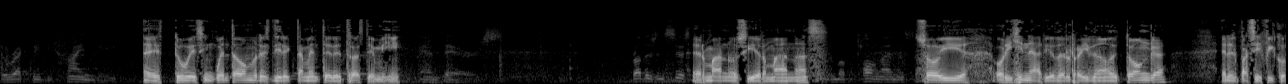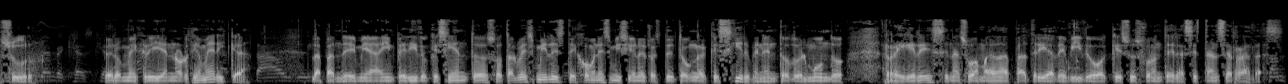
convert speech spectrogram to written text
directly behind me eh, tuve 50 hombres directamente detrás de mí, hermanos y hermanas. of Tonga and the Soy eh, originario del reino de Tonga, en el Pacífico Sur, pero me crié en Norteamérica. La pandemia ha impedido que cientos o tal vez miles de jóvenes misioneros de Tonga que sirven en todo el mundo regresen a su amada patria debido a que sus fronteras están cerradas.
